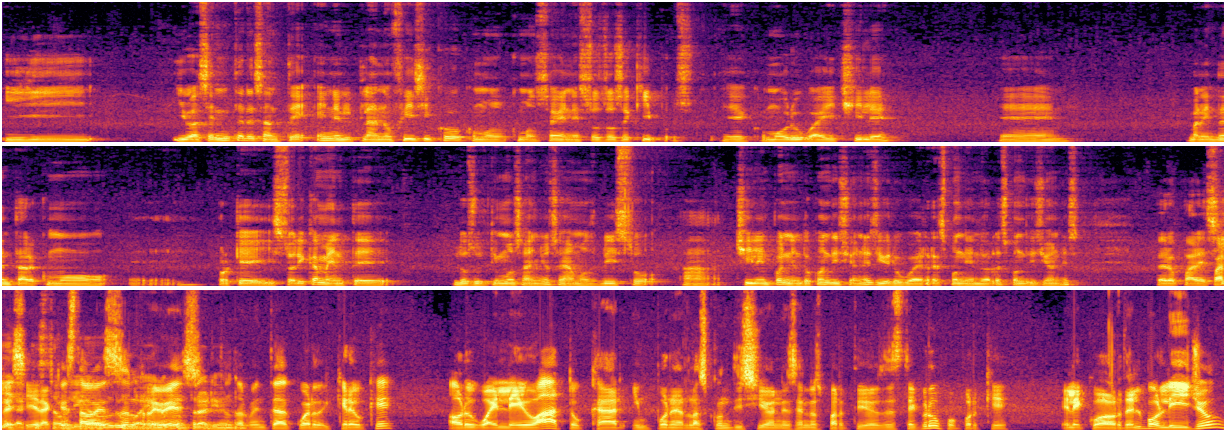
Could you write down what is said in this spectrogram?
Y, y, va a ser interesante en el plano físico cómo, cómo se ven estos dos equipos, eh, como Uruguay y Chile. Eh, van a intentar como, porque históricamente los últimos años hemos visto a Chile imponiendo condiciones y Uruguay respondiendo a las condiciones pero pareciera, que, esta vez es al revés. Totalmente de acuerdo. Y creo que a Uruguay le va a tocar imponer las condiciones en los partidos de este grupo, porque el Ecuador del bolillo,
